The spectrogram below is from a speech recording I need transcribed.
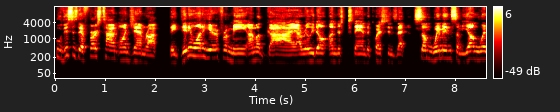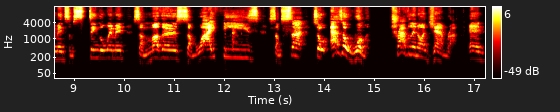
who this is their first time on Jamrock. They didn't want to hear it from me. I'm a guy. I really don't understand the questions that some women, some young women, some single women, some mothers, some wifeys, some son. So, as a woman traveling on Jamrock, and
